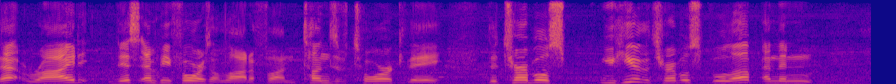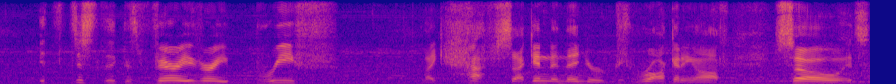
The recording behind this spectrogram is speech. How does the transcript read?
That ride, this MP4 is a lot of fun. Tons of torque. They, the turbo, sp- you hear the turbo spool up, and then it's just like this very, very brief, like half second, and then you're just rocketing off. So it's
